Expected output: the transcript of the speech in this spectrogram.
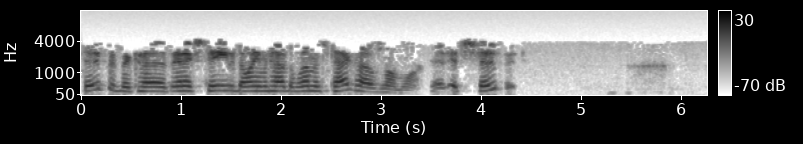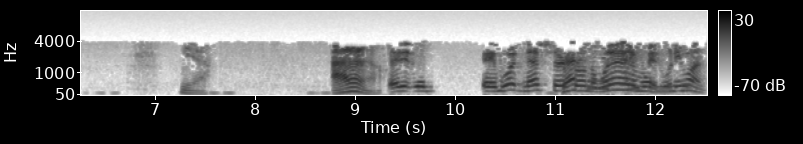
stupid because NXT don't even have the women's tag titles no more. It, it's stupid. Yeah. I don't know. It, it, it wasn't necessary for them to Wrestling is win. stupid. What do you want?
